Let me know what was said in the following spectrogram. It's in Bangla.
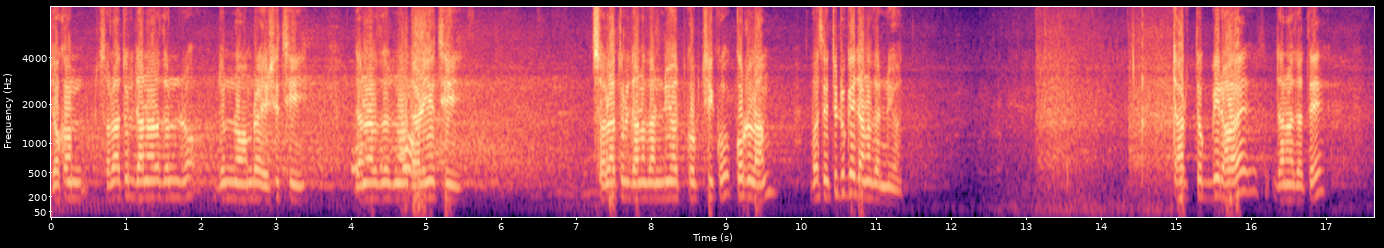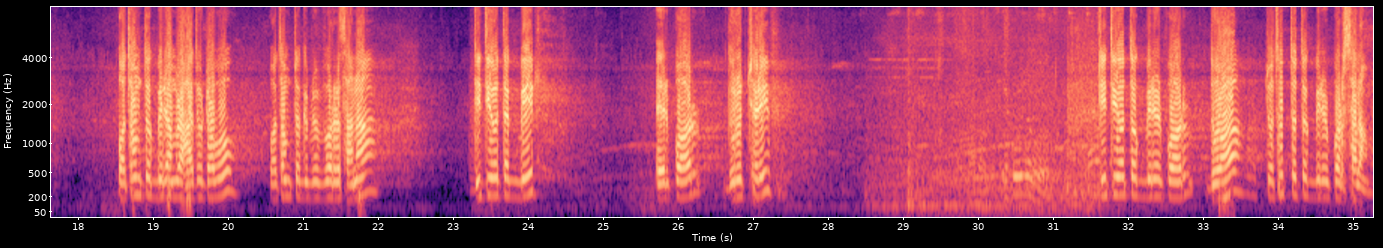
যখন সলাতুল জানার জন্য জন্য আমরা এসেছি জানার জন্য দাঁড়িয়েছি সলাতুল জানাজার নিয়ত করছি করলাম। বাস এতটুকুই জানাজার নিয়ত। চার তকবির হয় জানাজাতে। প্রথম তকবির আমরা হাত উঠাবো। প্রথম তকবির পরে সানা। দ্বিতীয় তকবির, এরপর দুরুদ শরীফ। তৃতীয় তকবীরের পর দোয়া। চতুর্থ তকবীরের পর সালাম।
